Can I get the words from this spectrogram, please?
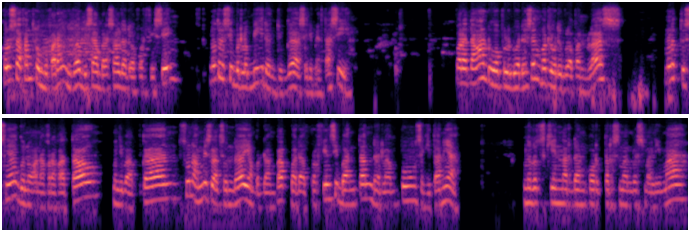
kerusakan terumbu karang juga bisa berasal dari overfishing, nutrisi berlebih, dan juga sedimentasi. Pada tanggal 22 Desember 2018, meletusnya Gunung Anak Rakatau menyebabkan tsunami Selat Sunda yang berdampak pada Provinsi Banten dan Lampung sekitarnya. Menurut Skinner dan Porter 1995,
